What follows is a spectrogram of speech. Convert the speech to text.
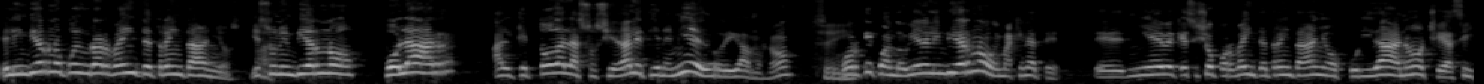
El invierno puede durar 20, 30 años y es ah. un invierno polar al que toda la sociedad le tiene miedo, digamos, ¿no? Porque cuando viene el invierno, imagínate, eh, nieve, qué sé yo, por 20, 30 años, oscuridad, noche, así.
